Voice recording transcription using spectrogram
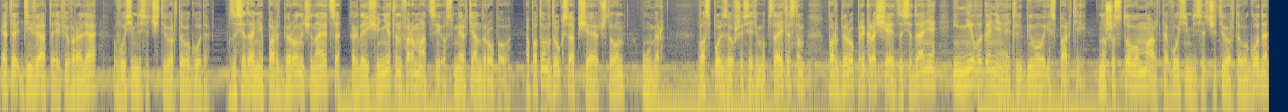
Это 9 февраля 1984 года. Заседание партбюро начинается, когда еще нет информации о смерти Андропова, а потом вдруг сообщают, что он умер. Воспользовавшись этим обстоятельством, партбюро прекращает заседание и не выгоняет любимого из партии. Но 6 марта 1984 года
